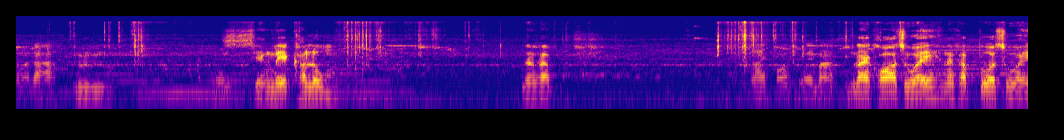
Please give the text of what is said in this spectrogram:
ธรรมดา อืมหัดหมุนเสียงเล็กคาลมนะครับ ลายคอสวยมาก ลายคอสวยนะครับ ตัวสวย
